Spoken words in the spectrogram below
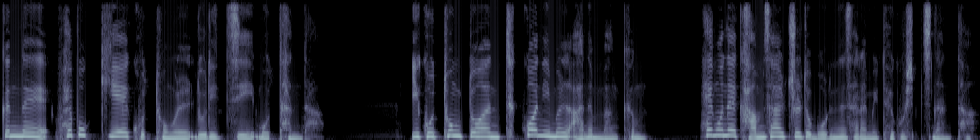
끝내 회복기의 고통을 누리지 못한다. 이 고통 또한 특권임을 아는 만큼 행운에 감사할 줄도 모르는 사람이 되고 싶진 않다.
